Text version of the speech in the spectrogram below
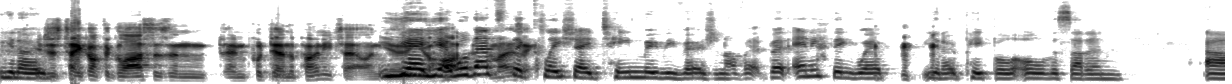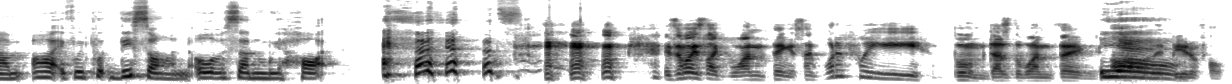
You know, you just take off the glasses and, and put down the ponytail, and you're, yeah, yeah. hot. Well, that's Amazing. the cliche teen movie version of it. But anything where you know people all of a sudden, um, oh, if we put this on, all of a sudden we're hot. It's- it's always like one thing. It's like, what if we, boom, does the one thing? Oh, Yeah. they're beautiful.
